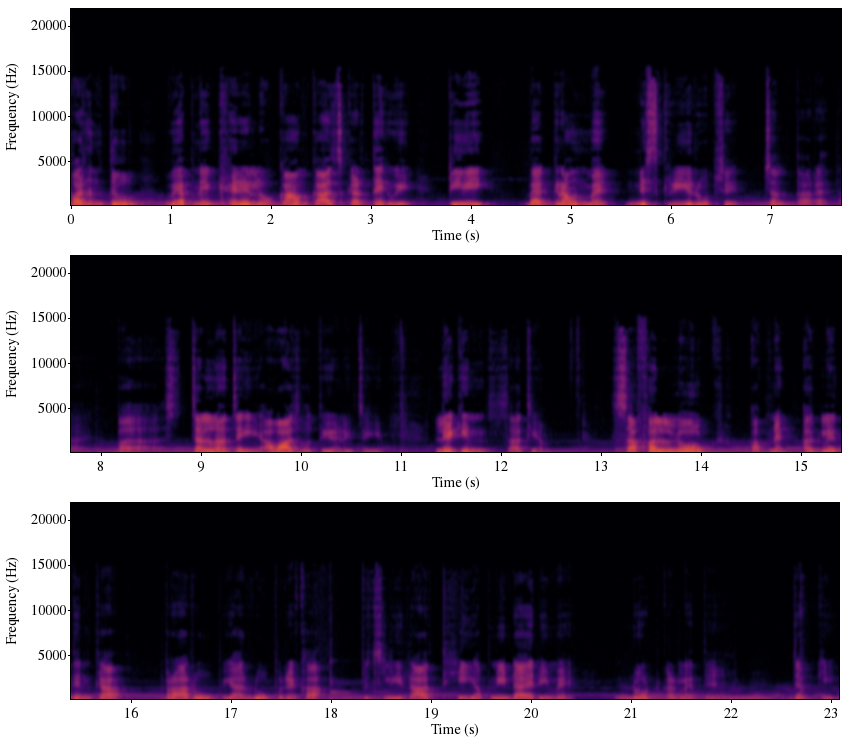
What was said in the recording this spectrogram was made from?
परंतु वे अपने घरेलू कामकाज करते हुए टीवी बैकग्राउंड में निष्क्रिय रूप से चलता रहता है। बस, चलना चाहिए, आवाज़ होती रहनी चाहिए। लेकिन साथियों, सफल लोग अपने अगले दिन का प्रारूप या रूपरेखा पिछली रात ही अपनी डायरी में नोट कर लेते हैं, जबकि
